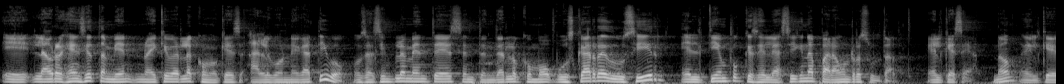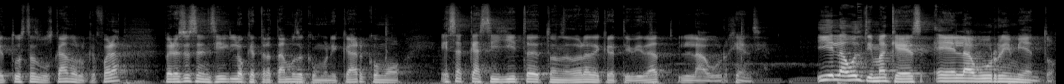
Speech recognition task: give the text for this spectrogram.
Eh, la urgencia también no hay que verla como que es algo negativo, o sea, simplemente es entenderlo como buscar reducir el tiempo que se le asigna para un resultado, el que sea, ¿no? El que tú estás buscando, lo que fuera, pero eso es en sí lo que tratamos de comunicar como esa casillita detonadora de creatividad, la urgencia. Y la última que es el aburrimiento,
